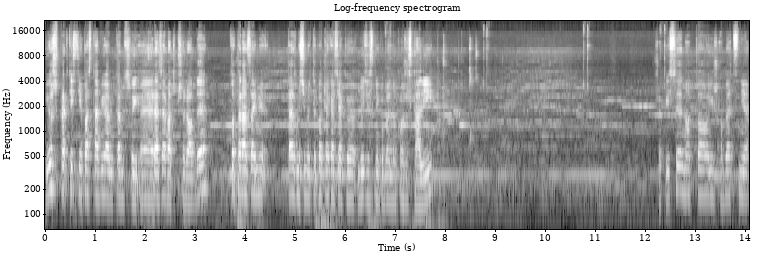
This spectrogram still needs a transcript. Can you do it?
Już praktycznie postawiłem tam swój e, rezerwat przyrody. To teraz zajmie. Teraz musimy tylko czekać, jak e, ludzie z niego będą korzystali. Przepisy, no to już obecnie.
